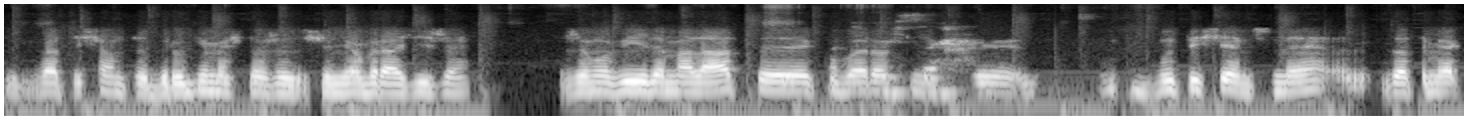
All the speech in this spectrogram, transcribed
2002, myślę, że się nie obrazi, że, że mówi ile ma lat. E, Kuba rocznik e, 2000, zatem jak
